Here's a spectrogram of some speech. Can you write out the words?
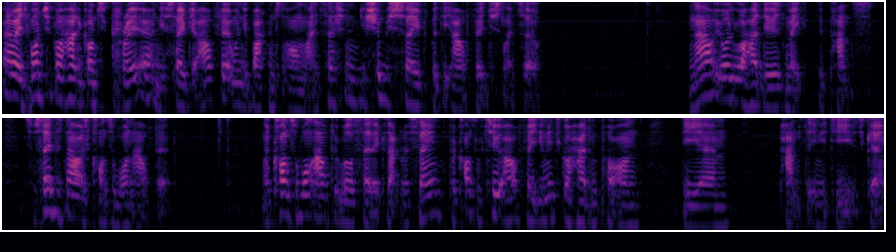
Anyways, once you've gone ahead and gone to Creator and you've saved your outfit, when you're back into an online session, you should be saved with the outfit just like so. Now, all you go ahead and do is make the pants. So save this now as console 1 outfit. Now console 1 outfit will stay exactly the same. For console 2 outfit, you need to go ahead and put on the um, pants that you need to use, okay?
